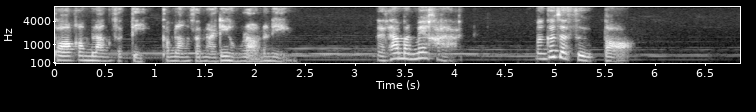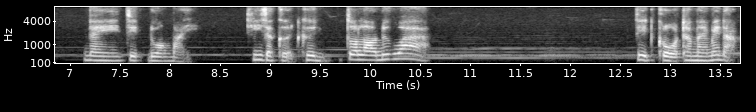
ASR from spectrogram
เพราะกำลังสติกำลังสมาธิของเรานั่นเอง แต่ถ้ามันไม่ขาด มันก็จะสืบต่อ ในจิตดวงใหม่ ที่จะเกิดขึ้นจนเรานึกว่า จิตโกรธทำไมไม่ดับ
